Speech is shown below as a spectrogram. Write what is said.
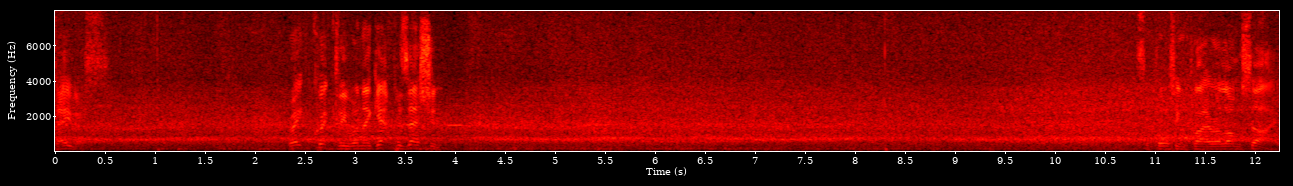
Davis. Break quickly when they get possession. Supporting player alongside.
